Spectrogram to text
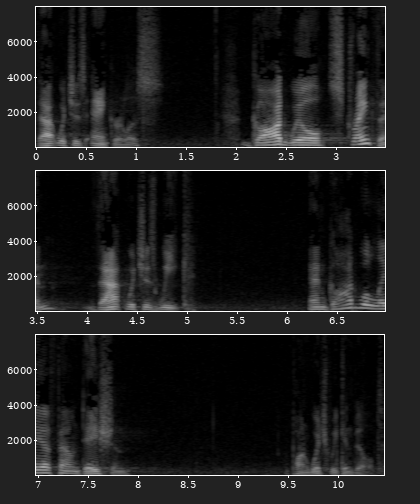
that which is anchorless, God will strengthen that which is weak, and God will lay a foundation upon which we can build.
